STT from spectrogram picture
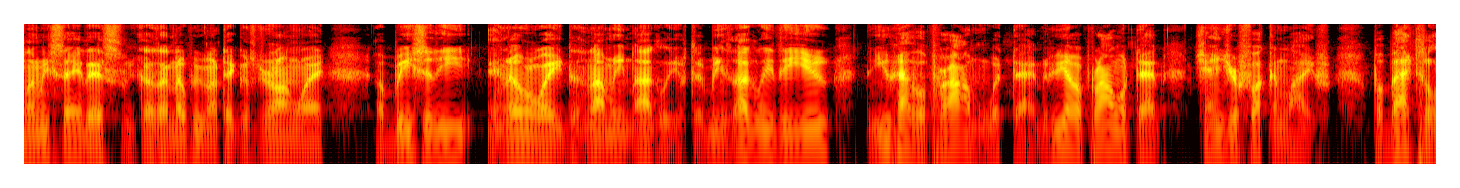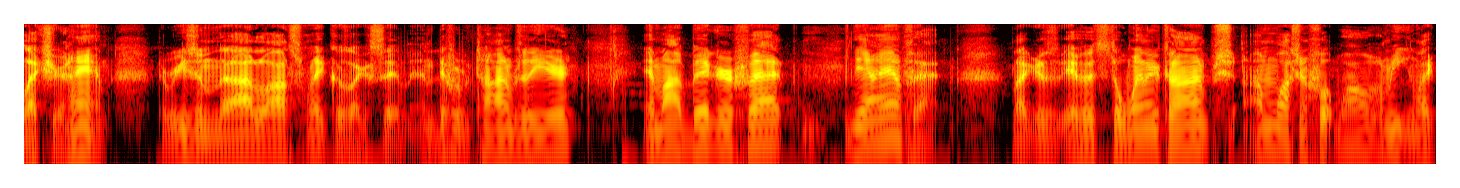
let me say this because I know people are to take this the wrong way. Obesity and overweight does not mean ugly. If it means ugly to you, then you have a problem with that. If you have a problem with that, change your fucking life. But back to the lecture hand. The reason that I lost weight, because like I said, in different times of the year, am I bigger, fat? Yeah, I am fat. Like if it's the winter time, I'm watching football. I'm eating like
